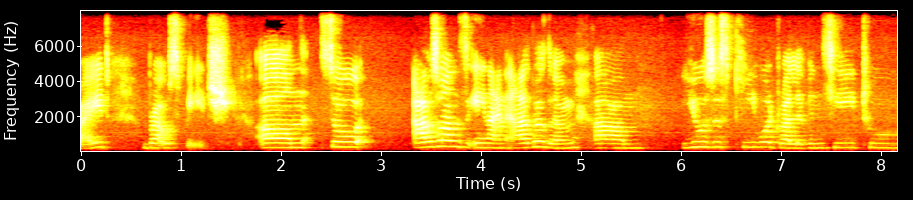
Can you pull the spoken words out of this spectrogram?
right? Browse page. Um, so Amazon's A9 algorithm um, uses keyword relevancy to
